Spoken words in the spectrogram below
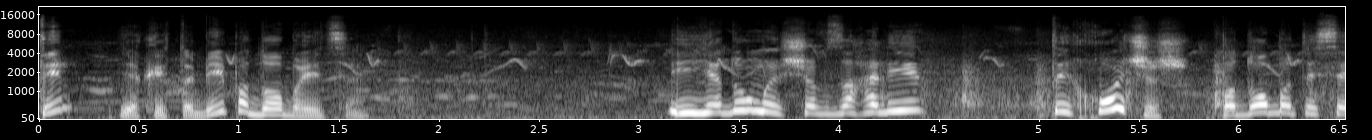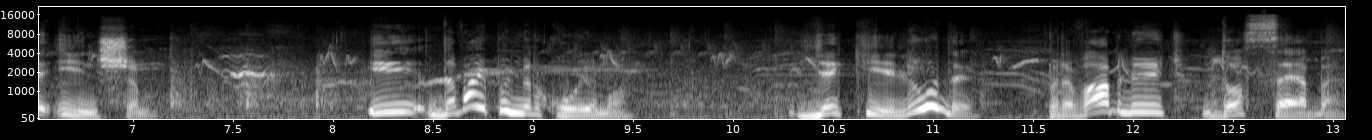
тим, який тобі подобається. І я думаю, що взагалі ти хочеш подобатися іншим. І давай поміркуємо, які люди приваблюють до себе.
